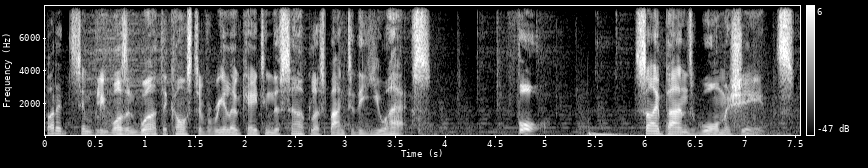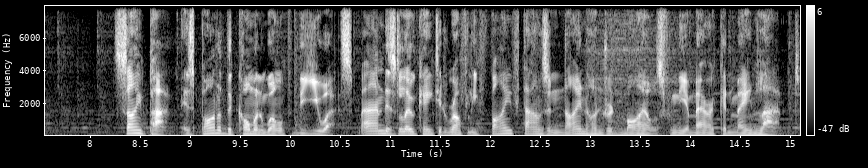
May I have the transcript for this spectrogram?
but it simply wasn't worth the cost of relocating the surplus back to the US. 4. Saipan's War Machines Saipan is part of the Commonwealth of the US and is located roughly 5,900 miles from the American mainland.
